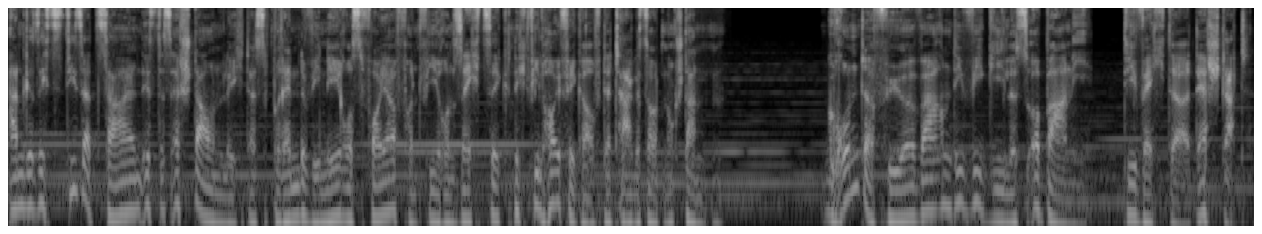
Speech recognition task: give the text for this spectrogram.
Angesichts dieser Zahlen ist es erstaunlich, dass Brände wie Neros Feuer von 64 nicht viel häufiger auf der Tagesordnung standen. Grund dafür waren die Vigiles Urbani, die Wächter der Stadt,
